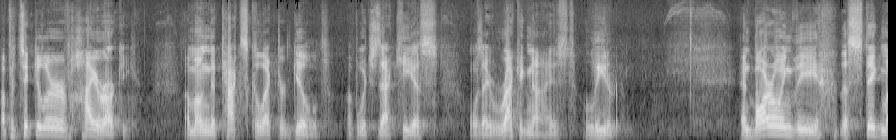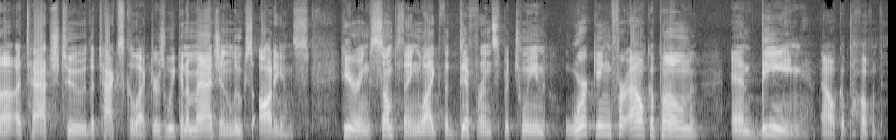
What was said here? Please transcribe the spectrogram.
a particular hierarchy among the tax collector guild, of which Zacchaeus was a recognized leader. And borrowing the, the stigma attached to the tax collectors, we can imagine Luke's audience hearing something like the difference between working for Al Capone and being Al Capone.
